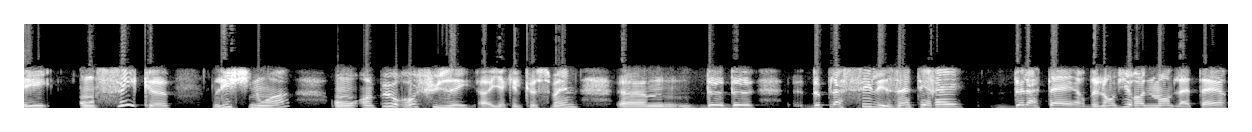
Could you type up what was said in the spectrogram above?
Et on sait que les Chinois ont un peu refusé, euh, il y a quelques semaines, euh, de, de, de placer les intérêts de la Terre, de l'environnement de la Terre,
